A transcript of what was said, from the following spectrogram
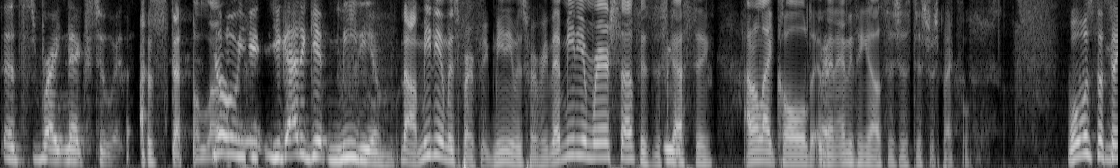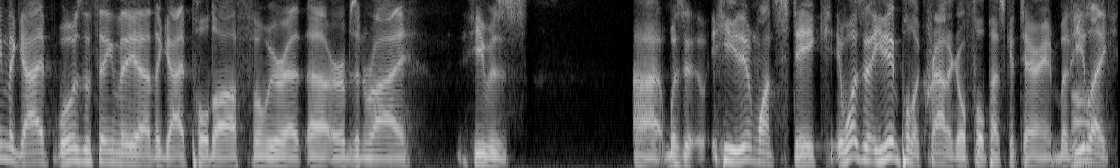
That's right next to it. A step below. No, you, you got to get medium. No, medium is perfect. Medium is perfect. That medium rare stuff is disgusting. I don't like cold, and then anything else is just disrespectful. What was the thing the guy? What was the thing the uh, the guy pulled off when we were at uh, Herbs and Rye? He was. Uh, was it? He didn't want steak. It wasn't. He didn't pull a crowd or go full pescatarian, but he Oh. like.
